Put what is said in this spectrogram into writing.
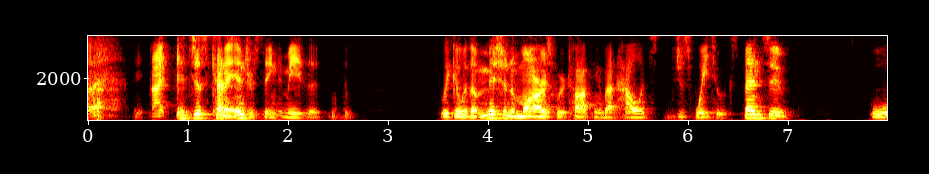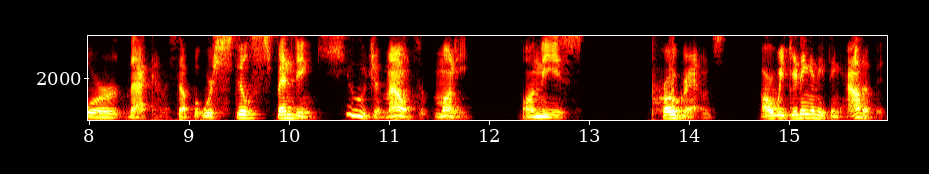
uh, I, it's just kind of interesting to me that, the, like with a mission to Mars, we're talking about how it's just way too expensive or that kind of stuff, but we're still spending huge amounts of money on these programs. Are we getting anything out of it?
